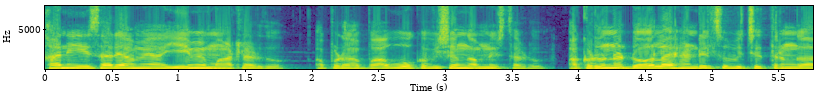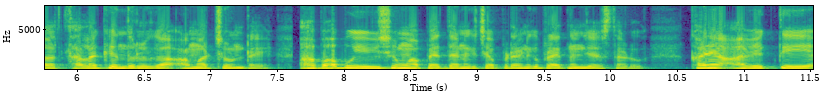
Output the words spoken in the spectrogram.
కానీ ఈసారి ఆమె ఏమీ మాట్లాడదు. అప్పుడు ఆ బాబు ఒక విషయం గమనిస్తాడు. అక్కడున్న డోలా హ్యాండిల్స్ విచిత్రంగా తలకిందులుగా అమర్చి ఉంటాయి. ఆ బాబు ఈ విషయం ఆ పెద్దానికి చెప్పడానికి ప్రయత్నం చేస్తాడు. కానీ ఆ వ్యక్తి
